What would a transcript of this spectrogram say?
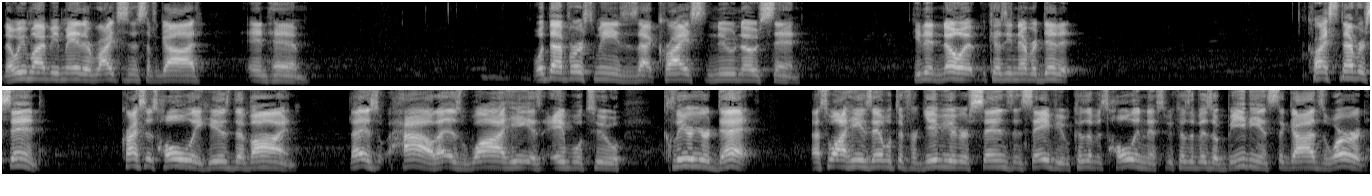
that we might be made the righteousness of God in him. What that verse means is that Christ knew no sin. He didn't know it because he never did it. Christ never sinned. Christ is holy, He is divine. That is how, that is why He is able to clear your debt. That's why He is able to forgive you of your sins and save you because of His holiness, because of His obedience to God's word,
